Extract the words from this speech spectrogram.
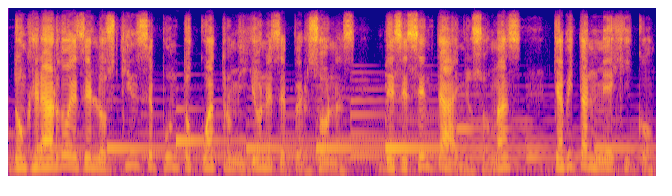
Don Gerardo es de los 15.4 millones de personas de 60 años o más que habitan México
